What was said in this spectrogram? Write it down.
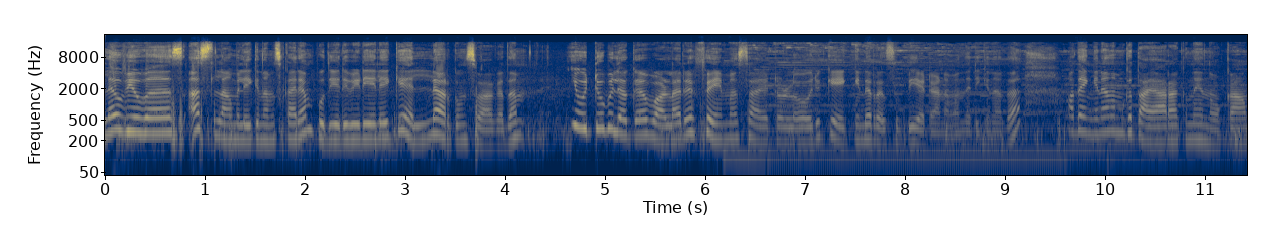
ഹലോ വ്യൂവേഴ്സ് അസ്സാം വലൈക്കും നമസ്കാരം പുതിയൊരു വീഡിയോയിലേക്ക് എല്ലാവർക്കും സ്വാഗതം. യൂട്യൂബിലൊക്കെ വളരെ ഫേമസ് ആയിട്ടുള്ള ഒരു കേക്കിന്റെ റെസിപ്പി ആയിട്ടാണ് വന്നിരിക്കുന്നത്. അതെങ്ങനെയാണ് നമുക്ക് തയ്യാറാക്കുന്നതെന്ന് നോക്കാം.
